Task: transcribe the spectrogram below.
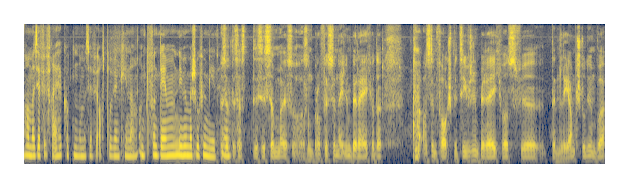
haben wir sehr viel Freiheit gehabt und haben wir sehr viel ausprobieren können. Und von dem nehmen wir schon viel mit. Also das heißt, das ist einmal so aus dem professionellen Bereich oder aus dem fachspezifischen Bereich, was für dein Lehramtsstudium war,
